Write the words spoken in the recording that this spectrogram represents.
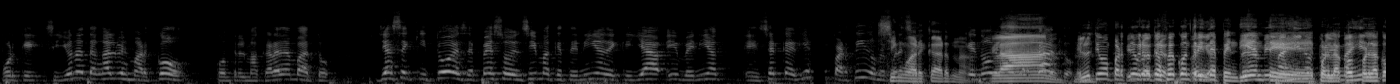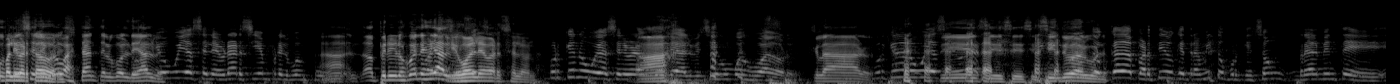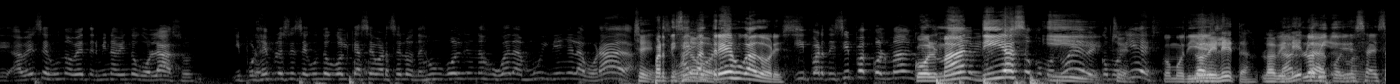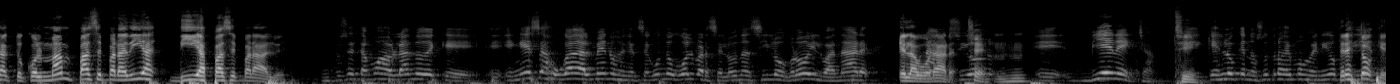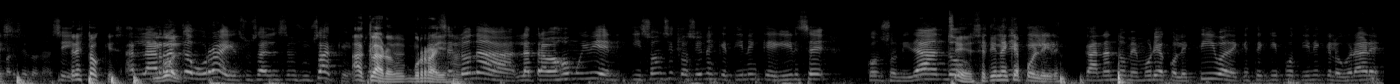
porque si Jonathan Alves marcó contra el Macará de Ambato, ya se quitó ese peso de encima que tenía de que ya eh, venía eh, cerca de 10 partidos. me Sin marcar nada. que no Claro. El último partido Pero- creo que pero- fue contra oiga, Independiente imagino- por, la, por la que Copa usted celebró Libertadores. bastante el gol de Alves. Yo voy a celebrar siempre el buen fútbol. Ah, no, pero ¿y los goles de Y Alves? gol de Barcelona. ¿Por qué no voy a celebrar Ah. un gol de Alves si es un buen jugador? Claro. ¿Por qué no lo voy a Sí, celebrar? sí, sí, sí, Y sin duda alguna. cada partido que transmito porque son realmente, eh, a veces uno ve, termina viendo golazos. Y por ejemplo, ese segundo gol que hace Barcelona es un gol de una jugada muy bien elaborada. Sí, Participan tres jugadores. Y participa Colmán. Colmán, Díaz como y- nueve, como Sí. diez. Como Lo 10. habilita, lo habilita. Lo habi- Colmán. esa- exacto. Colmán pase para Díaz, Díaz pase para Alves. Entonces estamos hablando de que eh, en esa jugada, al menos en el segundo gol, Barcelona sí logró hilvanar. Elaborar, Una acción, sí. Eh, bien hecha. Sí. eh, que es lo que nosotros hemos venido Tres pidiendo en toques. Barcelona. Sí. Tres toques. La y gol. arranca Burray en su, en su saque. Ah, claro, Burray. ajá. Barcelona la trabajó muy bien y son situaciones que tienen que irse consolidando. Sí, se tienen que pulir. ir ganando memoria colectiva de que este equipo tiene que lograr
